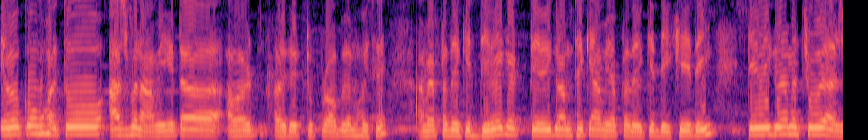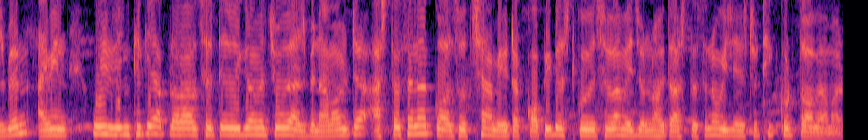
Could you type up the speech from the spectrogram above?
এরকম হয়তো আসবে না। আমি এটা আমার হয়তো একটু প্রবলেম হয়েছে। আমি আপনাদেরকে ডিরেক্ট টেলিগ্রাম থেকে আমি আপনাদেরকে দেখিয়ে দিই। টেলিগ্রামে চলে আসবেন। আই মিন ওই লিঙ্ক থেকে আপনারা হচ্ছে টেলিগ্রামে চলে আসবেন। আমার এটা আসতেছে না। কজ হচ্ছে আমি এটা কপি পেস্ট করেছিলাম। এই জন্য হয়তো আসতেছে না। ওই জিনিসটা ঠিক করতে হবে আমার।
